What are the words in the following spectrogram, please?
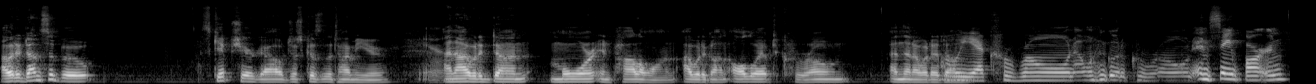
I would have done Cebu, skip Siargao just because of the time of year, Yeah. and I would have done more in Palawan. I would have gone all the way up to Coron, and then I would have oh, done Oh yeah, Coron. I want to go to Coron and Saint Barton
